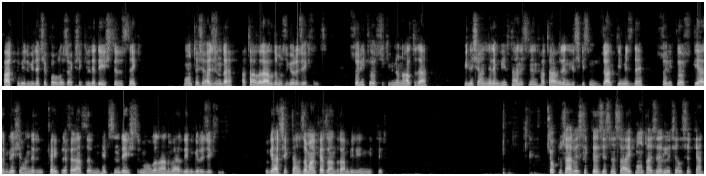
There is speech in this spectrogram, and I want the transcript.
farklı bir vida çapı olacak şekilde değiştirirsek montaj ağacında hatalar aldığımızı göreceksiniz. SolidWorks 2016'da bileşenlerin bir tanesinin hata veren ilişkisini düzelttiğimizde SolidWorks diğer bileşenlerin kayıp referanslarının hepsini değiştirme olanağını verdiğini göreceksiniz. Bu gerçekten zaman kazandıran bir yeniliktir. Çoklu serbestlik derecesine sahip montajlar ile çalışırken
